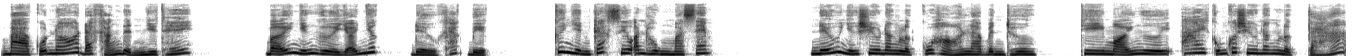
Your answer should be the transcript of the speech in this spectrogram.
Bà của nó đã khẳng định như thế. Bởi những người giỏi nhất đều khác biệt. Cứ nhìn các siêu anh hùng mà xem. Nếu những siêu năng lực của họ là bình thường, thì mọi người ai cũng có siêu năng lực cả.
